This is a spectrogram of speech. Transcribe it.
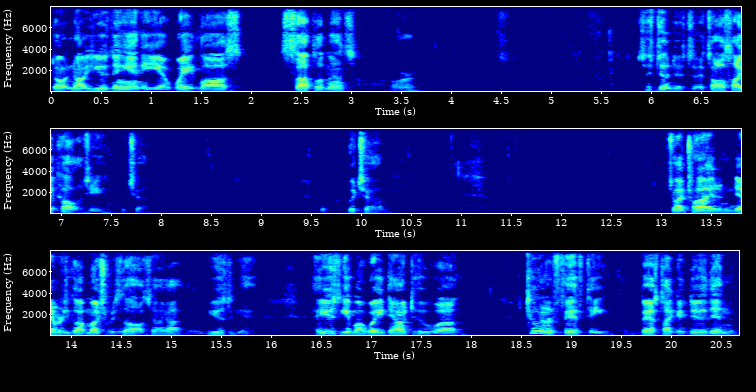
don't not using any uh, weight loss supplements or just it's, it's all psychology, which uh, which um, which I tried and never got much results. I used to get, I used to get my weight down to uh, 250, best I could do. Then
